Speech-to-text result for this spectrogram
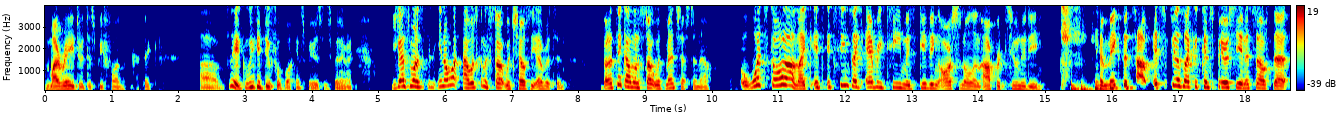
my rage would just be fun. I think. Um, so yeah, we could do football conspiracies, but anyway, you guys want to? You know what? I was going to start with Chelsea Everton, but I think I want to start with Manchester now. What's going on? Like it, it seems like every team is giving Arsenal an opportunity to make the top. It feels like a conspiracy in itself that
